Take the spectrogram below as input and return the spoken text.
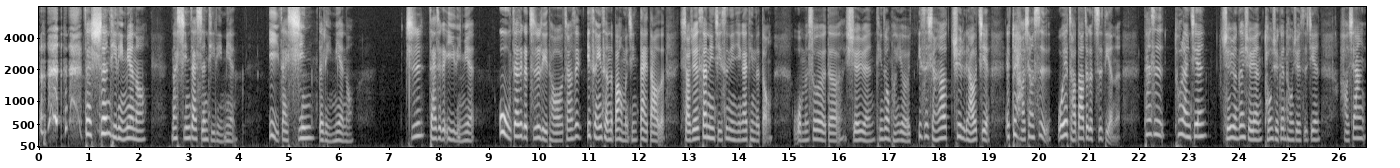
在身体里面哦，那心在身体里面，意在心的里面哦，知在这个意里面，物在这个知里头，讲是一层一层的把我们已经带到了小学三年级、四年级应该听得懂。我们所有的学员、听众朋友一直想要去了解，哎，对，好像是我也找到这个支点了，但是突然间，学员跟学员、同学跟同学之间，好像。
